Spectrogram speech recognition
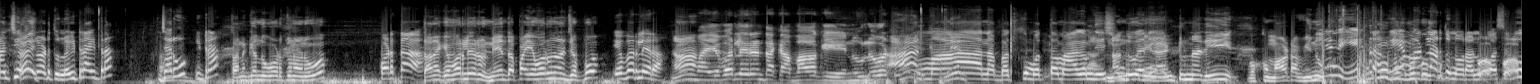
మంచిగా పడుతున్నావు ఇట్రా ఇట్రా. జరుగు ఇట్రా. తనకెందుకు కొడుతున్నావు నువ్వు? కొడతా. తనకి ఎవరు లేరు? నేను తప్ప ఎవరు చెప్పు. ఎవరు లేరా? ఎవరు లేరంట బావకి నువ్వు నా బతుకు మొత్తం ఆగం చేసి నందు నేను అంటున్నది ఒక మాట విను. ఏం మాట్లాడుతున్నావురా నువ్వు అసలు?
